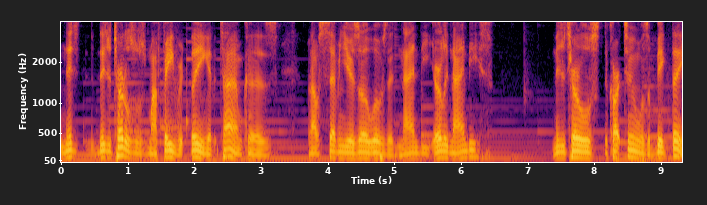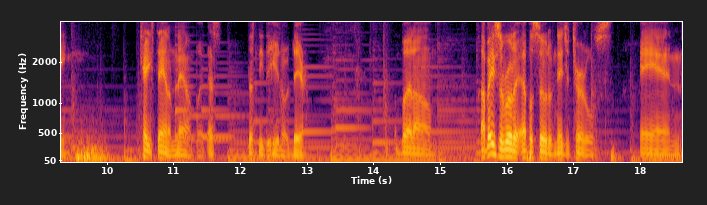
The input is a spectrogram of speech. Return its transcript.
Ninja, Ninja Turtles was my favorite thing at the time because when I was seven years old, what was it, 90, early 90s? Ninja Turtles, the cartoon was a big thing. Can't stand them now, but that's that's neither here nor there. But um I basically wrote an episode of Ninja Turtles and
